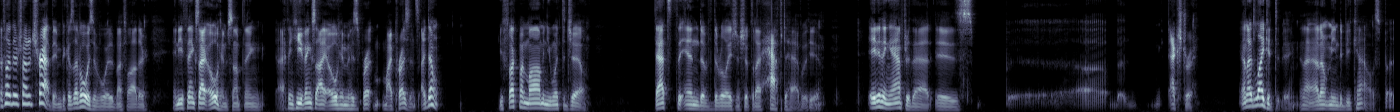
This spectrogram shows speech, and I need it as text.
I feel like they're trying to trap him because I've always avoided my father. And he thinks I owe him something. I think he thinks I owe him his my presence. I don't. You fucked my mom and you went to jail. That's the end of the relationship that I have to have with you. Anything after that is uh, extra. And I'd like it to be. And I, don't mean to be callous, but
